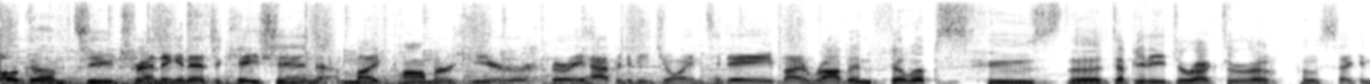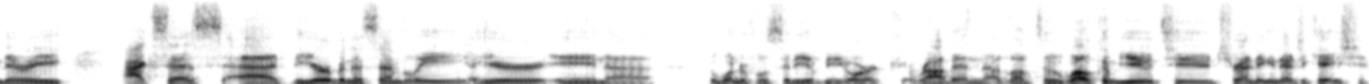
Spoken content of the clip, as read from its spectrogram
Welcome to Trending in Education. Mike Palmer here. Very happy to be joined today by Robin Phillips, who's the Deputy Director of Post Secondary Access at the Urban Assembly here in uh, the wonderful city of New York. Robin, I'd love to welcome you to Trending in Education.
